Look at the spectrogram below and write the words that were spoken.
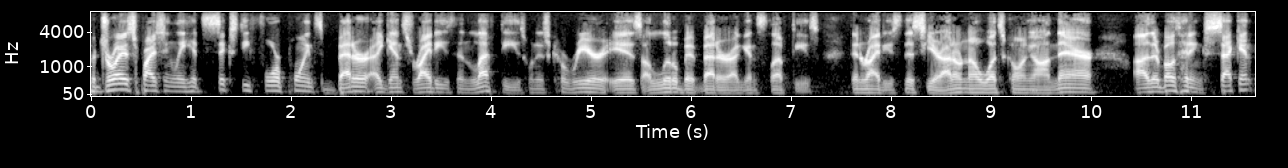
Pedroia surprisingly hits 64 points better against righties than lefties when his career is a little bit better against lefties than righties this year. I don't know what's going on there. Uh, they're both hitting second,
